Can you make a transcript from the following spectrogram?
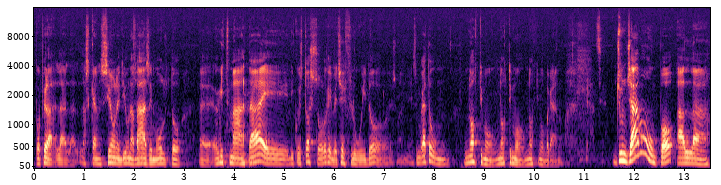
proprio la, la- la- la scansione di una base molto eh, ritmata e di questo assolo che invece è fluido, insomma, mi è sembrato un, un ottimo, un, ottimo, un ottimo brano. Giungiamo un po' alla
